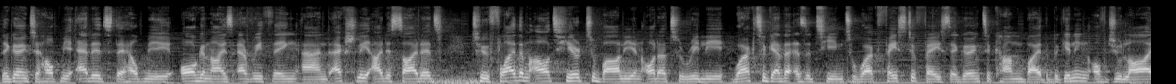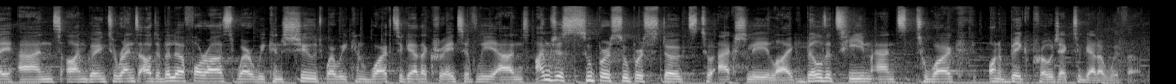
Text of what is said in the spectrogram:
They're going to help me edit, they help me organize everything. And actually I decided to fly them out here to Bali in order to really work together as a team, to work face to face. They're going to come by the beginning of July and I'm going to rent out a villa for us where we can shoot, where we can work together creatively and I'm just super, super stoked to actually like build a team and to work on a big project together with them.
